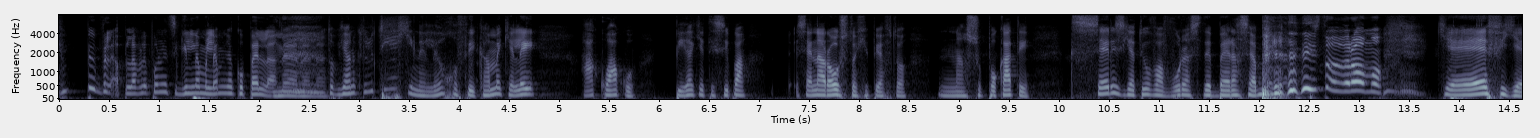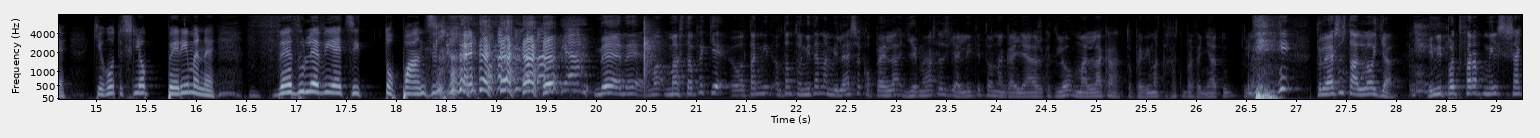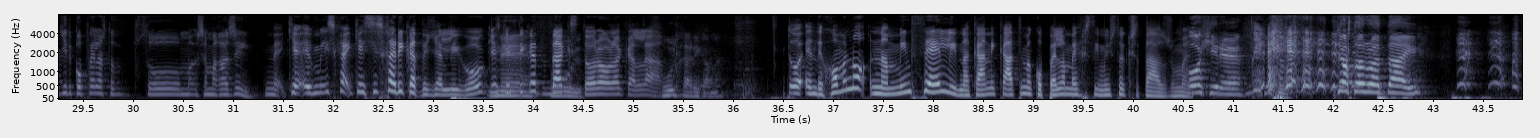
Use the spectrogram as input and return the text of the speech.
απλά βλέπω ένα Τσιγκίλη να μιλάει με μια κοπέλα. ναι, ναι, ναι. Το πιάνω και λέω: Τι έγινε, λέω, χωθήκαμε. Και λέει: Άκου, άκου. Πήγα και της είπα, σε ένα ρόστο έχει πει αυτό. Να σου πω κάτι. Ξέρεις γιατί ο Βαβούρας δεν πέρασε απέναντι στον δρόμο; Και έφυγε. Και εγώ της λέω: Περίμενε. Δεν δουλεύει έτσι το punchline. ναι, ναι, μα μας το είπε και όταν, όταν τον είδα να μιλάει σε κοπέλα, γυρνάω στο γυαλί και τον αγκαλιάζω και του λέω Μαλάκα, το παιδί μας θα χάσει την παρθενιά του. Τουλάχιστον, τουλάχιστον στα λόγια. Είναι η πρώτη φορά που μίλησε σαν κύριε κοπέλα στο, στο, σε μαγαζί. ναι, και, εμείς, χα- και εσείς χαρήκατε για λίγο και Ναι, σκεφτήκατε: full. Εντάξει, τώρα όλα καλά. Φουλ χαρήκαμε. Το ενδεχόμενο να μην θέλει να κάνει κάτι με κοπέλα μέχρι στιγμής το εξετάζουμε. Όχι, ρε. Ποιος τον ρωτάει;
